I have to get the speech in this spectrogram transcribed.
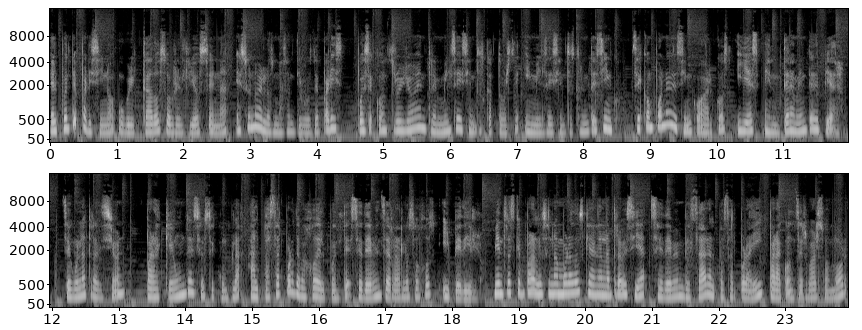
El puente parisino, ubicado sobre el río Sena, es uno de los más antiguos de París, pues se construyó entre 1614 y 1635. Se compone de cinco arcos y es enteramente de piedra. Según la tradición, para que un deseo se cumpla, al pasar por debajo del puente se deben cerrar los ojos y pedirlo, mientras que para los enamorados que hagan la travesía se deben besar al pasar por ahí para conservar su amor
